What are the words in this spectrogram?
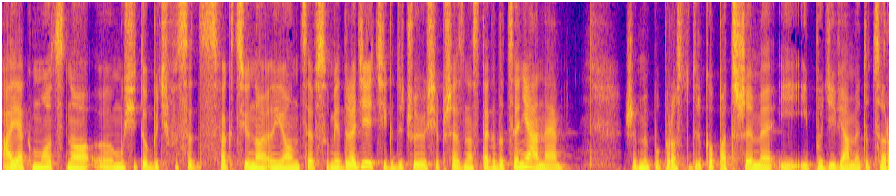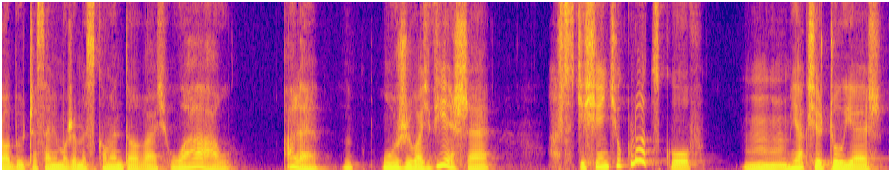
a jak mocno e, musi to być satysfakcjonujące w sumie dla dzieci, gdy czują się przez nas tak doceniane, że my po prostu tylko patrzymy i, i podziwiamy to, co robił. Czasami możemy skomentować, wow, ale użyłaś wieszę, aż z dziesięciu klocków. Mm, jak się czujesz?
